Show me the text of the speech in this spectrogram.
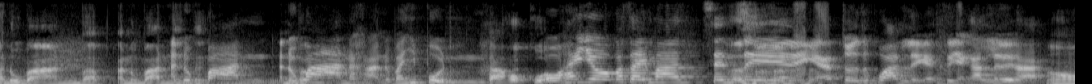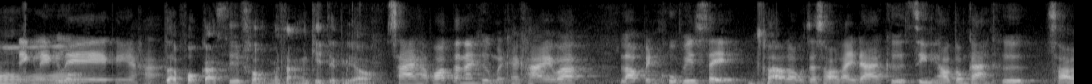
อนุบาลแบบอนุบาลหอนึ่งนุบาลอนุบาลนะคะอนุบาลญี่ปุ่นห้าหกขวบโอไฮโยก็ใจมาเซนเซอะไรอย่างเงี้ยเจอทุกวันเลยอะคืออย่างนั้นเลยค่ะอ๋อเด็กเล็กๆอย่างเงี้ยค่ะแต่โฟกัสที่สอนภาษาอังกฤษอย่างเดียวใช่ค่ะเพราะตอนนั้นคือเหมือนคล้าย ๆ ว่าเราเป็นครูพิเศษครับแล้วเราจะสอนอะไรได้คือสิ่งที่เขาต้องการคือสอน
